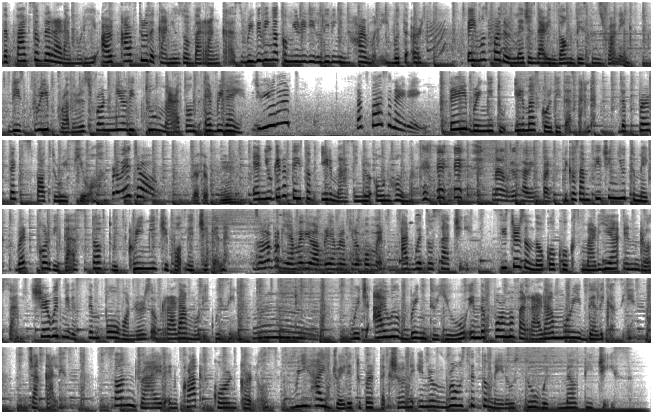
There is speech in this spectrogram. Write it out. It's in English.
The paths of the Raramuri are carved through the canyons of Barrancas, revealing a community living in harmony with the earth. Famous for their legendary long distance running, these three brothers run nearly two marathons every day. Did you hear that? That's fascinating. They bring me to Irma's Gordita stand, the perfect spot to refuel. ¡Provecho! Gracias. Mm. And you'll get a taste of Irma's in your own home. no, I'm just having fun. Because I'm teaching you to make red gorditas stuffed with creamy chipotle chicken. Solo porque ya me dio hambre, ya me lo quiero comer. At Huetosachi, sisters and local cooks Maria and Rosa share with me the simple wonders of Raramuri cuisine. Which I will bring to you in the form of a Raramuri delicacy, chacales. Sun-dried and cracked corn kernels, rehydrated to perfection in a roasted tomato stew with melty cheese.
